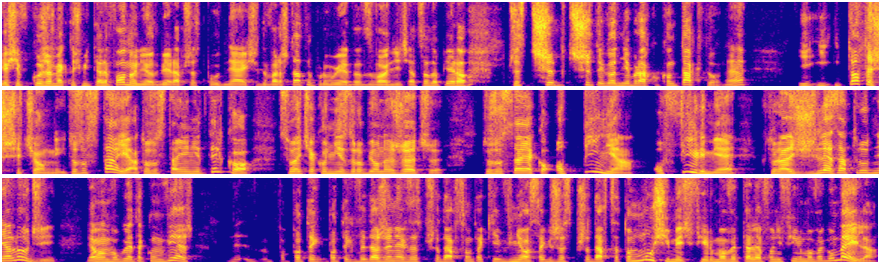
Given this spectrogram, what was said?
Ja się wkurzam, jak ktoś mi telefonu nie odbiera przez pół dnia, jak się do warsztatu próbuje dodzwonić, a co dopiero przez trzy, trzy tygodnie braku kontaktu, nie? I, i, I to też się ciągnie i to zostaje, a to zostaje nie tylko, słuchajcie, jako niezrobione rzeczy, to zostaje jako opinia o firmie, która źle zatrudnia ludzi. Ja mam w ogóle taką, wiesz, po, po, tych, po tych wydarzeniach ze sprzedawcą taki wniosek, że sprzedawca to musi mieć firmowy telefon i firmowego maila.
